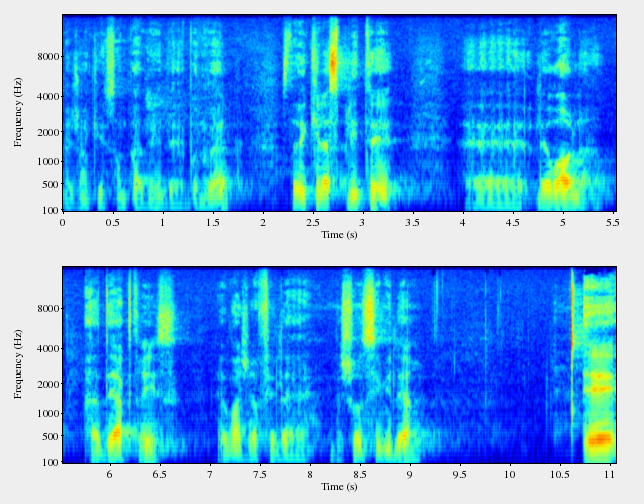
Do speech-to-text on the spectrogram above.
les gens qui ne sont pas vus, de Bonwell. C'est-à-dire qu'il a splitté le rôle des actrices, et moi j'ai fait des choses similaires. Et,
